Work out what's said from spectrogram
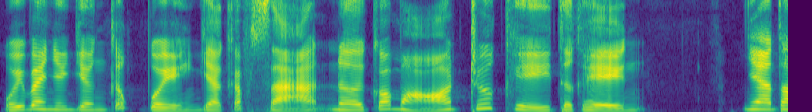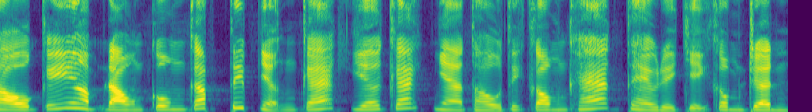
Ủy ban nhân dân cấp huyện và cấp xã nơi có mỏ trước khi thực hiện. Nhà thầu ký hợp đồng cung cấp tiếp nhận cát với các nhà thầu thi công khác theo địa chỉ công trình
